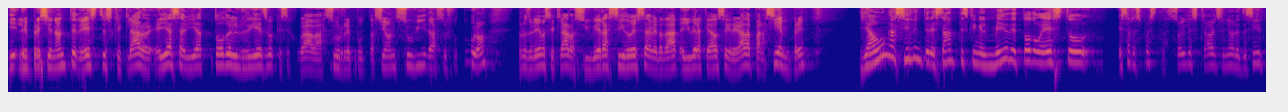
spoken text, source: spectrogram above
Y lo impresionante de esto es que, claro, ella sabía todo el riesgo que se jugaba, su reputación, su vida, su futuro. No nos olvidemos que, claro, si hubiera sido esa verdad, ella hubiera quedado segregada para siempre. Y aún así lo interesante es que en el medio de todo esto, esa respuesta, soy la esclava del Señor, es decir,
